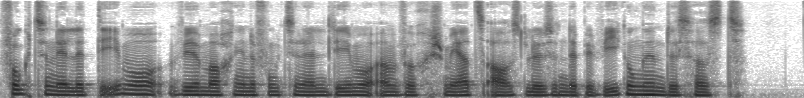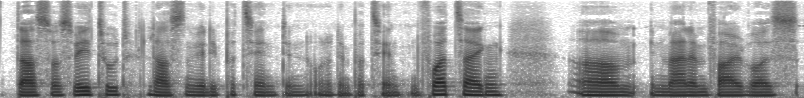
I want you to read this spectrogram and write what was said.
funktionelle Demo. Wir machen in der funktionellen Demo einfach schmerzauslösende Bewegungen. Das heißt, das, was weh tut, lassen wir die Patientin oder den Patienten vorzeigen. Ähm, in meinem Fall war es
